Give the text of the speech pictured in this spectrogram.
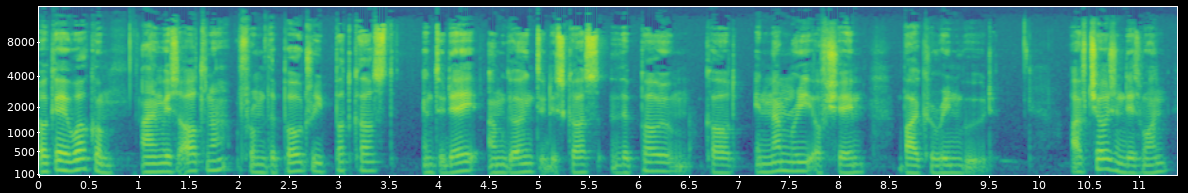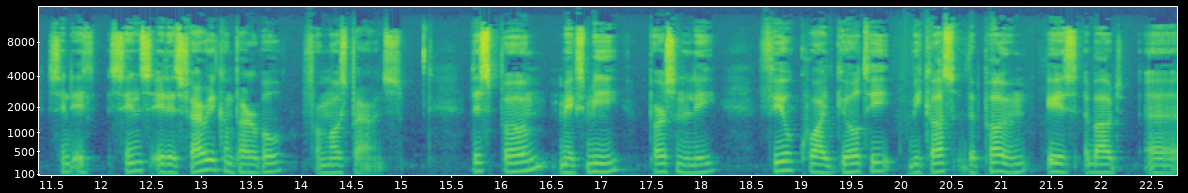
Okay, welcome. I'm Wiz Altena from the Poetry Podcast, and today I'm going to discuss the poem called In Memory of Shame by Corinne Wood. I've chosen this one since it, since it is very comparable for most parents. This poem makes me, personally, feel quite guilty because the poem is about uh,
